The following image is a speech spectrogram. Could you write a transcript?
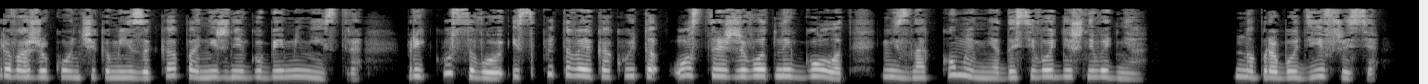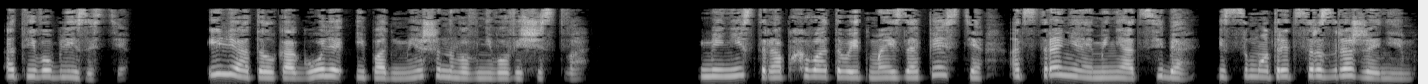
Провожу кончиком языка по нижней губе министра, прикусываю, испытывая какой-то острый животный голод, незнакомый мне до сегодняшнего дня, но пробудившийся от его близости или от алкоголя и подмешанного в него вещества. Министр обхватывает мои запястья, отстраняя меня от себя, и смотрит с раздражением.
